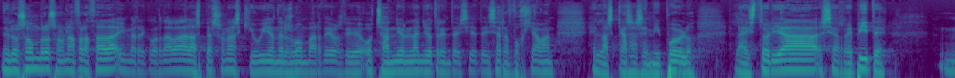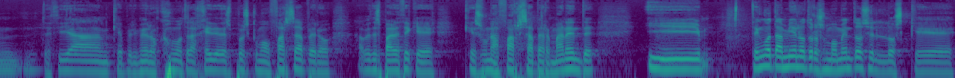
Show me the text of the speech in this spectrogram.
de los hombros o una frazada y me recordaba a las personas que huían de los bombardeos de Ochandio en el año 37 y se refugiaban en las casas en mi pueblo. La historia se repite. Mm, decían que primero como tragedia, después como farsa, pero a veces parece que, que es una farsa permanente. Y tengo también otros momentos en los que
